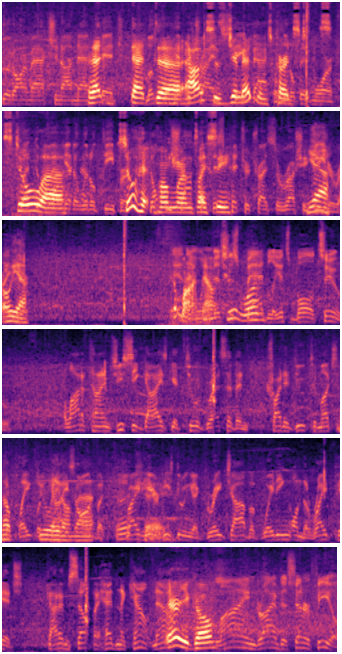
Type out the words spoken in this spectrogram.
Good arm action on that, And that- pitch. that, Look for him uh, Alex's Jim Edmonds card st- more. still, Let uh, get a little deeper. still hitting home runs, I see. This pitcher tries to rush a Yeah. heater right Oh yeah. here. Come And on now, misses two one. badly. It's ball two. A lot of times you see guys get too aggressive and try to do too much at Nope, the plate with guys on on, that. but right here he's doing a great job of waiting on the right pitch. Got himself ahead in the count now. There you go. Line drive to center field.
